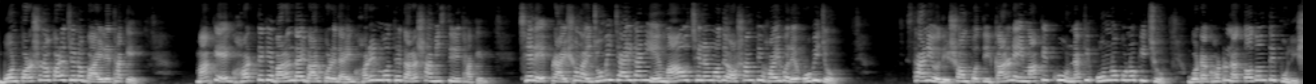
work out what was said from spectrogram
বোন পড়াশোনা করার জন্য বাইরে থাকে। মাকে ঘর থেকে বারান্দায় বার করে দেয়। ঘরের মধ্যে তারা স্বামী স্ত্রী থাকেন ছেলে প্রায় সময় জমি জায়গা নিয়ে মা ও ছেলের মধ্যে অশান্তি হয় বলে অভিযোগ। স্থানীয়দের সম্পত্তির কারণেই মাকে খুন নাকি অন্য কোনো কিছু। গোটা ঘটনার তদন্তে পুলিশ।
